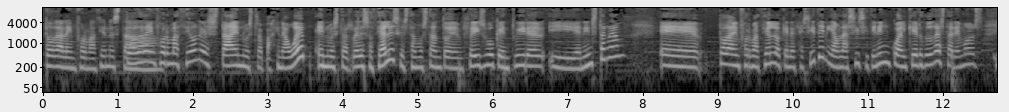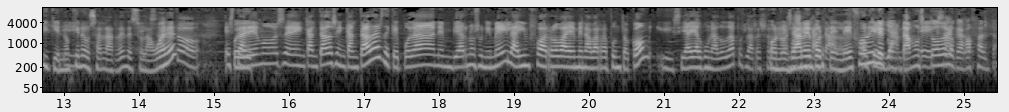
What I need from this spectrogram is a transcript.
toda la información está. Toda la información está en nuestra página web, en nuestras redes sociales, que estamos tanto en Facebook, en Twitter y en Instagram. Eh, toda la información, lo que necesiten y aún así, si tienen cualquier duda, estaremos... Y quien no y- quiera usar las redes o la web. Exacto. Estaremos encantados y encantadas de que puedan enviarnos un email a info.mnavarra.com y si hay alguna duda, pues la O resolveremos. nos llame por teléfono O y le llame. contamos todo lo que haga falta.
